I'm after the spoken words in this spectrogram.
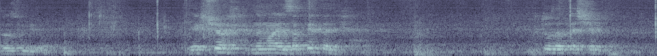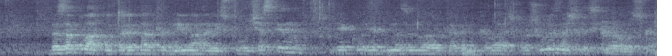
Зрозуміло. Якщо немає запитань, хто за те, щоб безоплатно передати майна на військову частину, яку, як називав Віталій Миколаївич, прошу визначитися і проголосувати.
